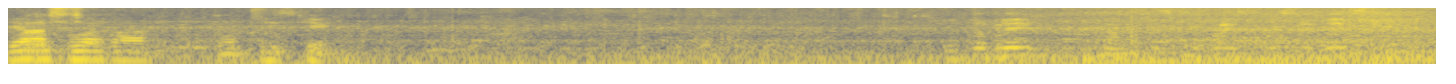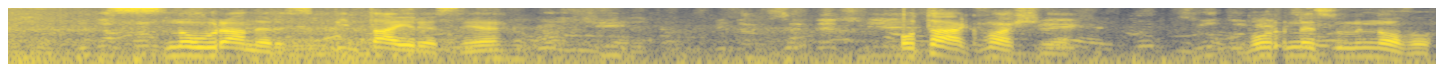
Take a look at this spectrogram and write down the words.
Jarosława. Dzień dobry, witam wszystkich Państwa Snowrunner, Spin Tires, nie? O tak, właśnie. Borne Sulinowo.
